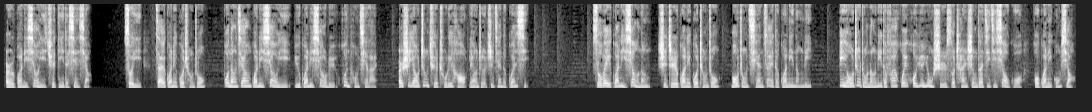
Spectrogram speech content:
而管理效益却低的现象。所以在管理过程中，不能将管理效益与管理效率混同起来，而是要正确处理好两者之间的关系。所谓管理效能，是指管理过程中某种潜在的管理能力。并由这种能力的发挥或运用时所产生的积极效果或管理功效。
